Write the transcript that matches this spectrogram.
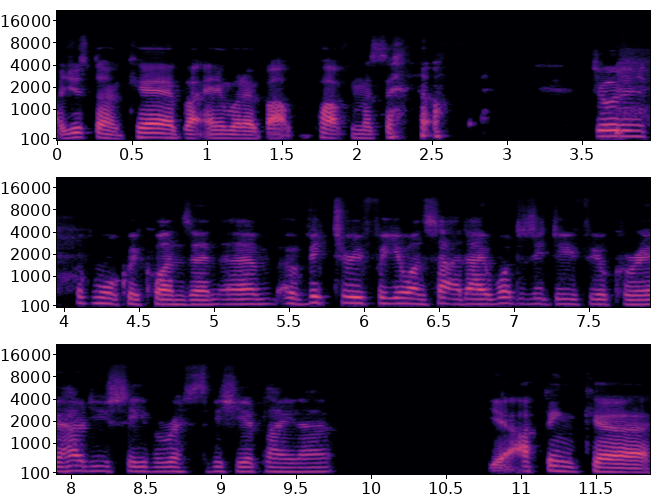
I just don't care about anyone about, apart from myself. Jordan, a couple more quick ones then. Um, a victory for you on Saturday. What does it do for your career? How do you see the rest of this year playing out? Yeah, I think uh,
